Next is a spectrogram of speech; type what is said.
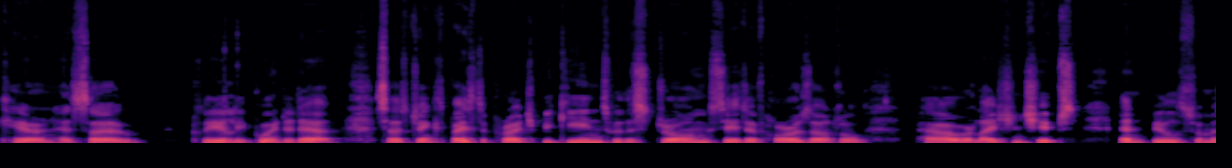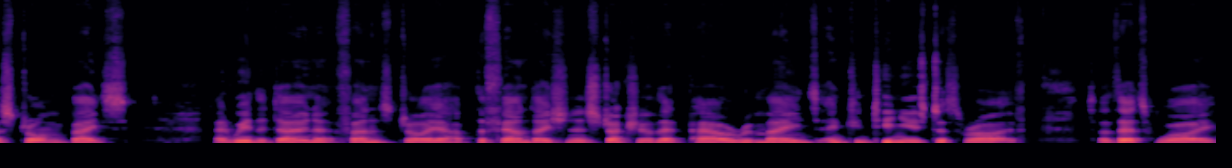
Keren has so clearly pointed out. So, a strengths based approach begins with a strong set of horizontal power relationships and builds from a strong base. And when the donor funds dry up, the foundation and structure of that power remains and continues to thrive. So that's why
